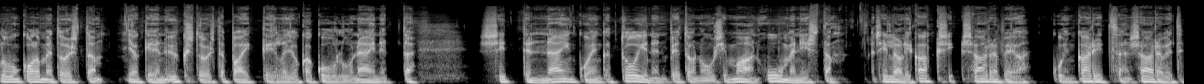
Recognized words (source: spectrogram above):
luvun 13 jakeen 11 paikkeilla, joka kuuluu näin, että Sitten näin, kuinka toinen peto nousi maan uumenista. Sillä oli kaksi sarvea kuin karitsan sarvet,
